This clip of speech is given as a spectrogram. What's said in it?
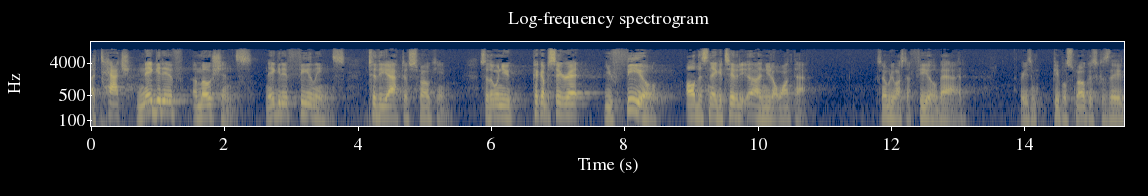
attach negative emotions, negative feelings to the act of smoking. So that when you pick up a cigarette, you feel all this negativity, uh, and you don't want that. Because nobody wants to feel bad The reason people smoke is because they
